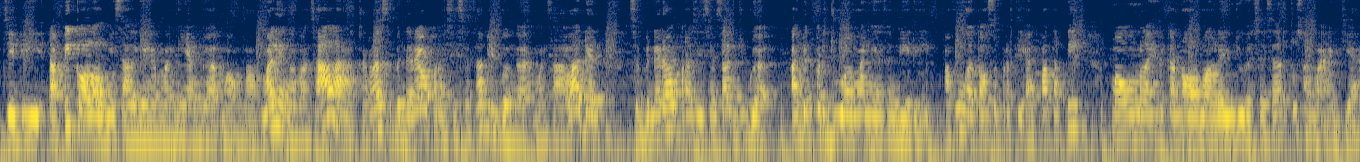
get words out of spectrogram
Jadi tapi kalau misalnya emang yang nggak mau normal ya nggak masalah karena sebenarnya operasi sesar juga nggak masalah dan sebenarnya operasi sesar juga ada perjuangannya sendiri. Aku nggak tahu seperti apa tapi mau melahirkan normal dan juga sesar tuh sama aja.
